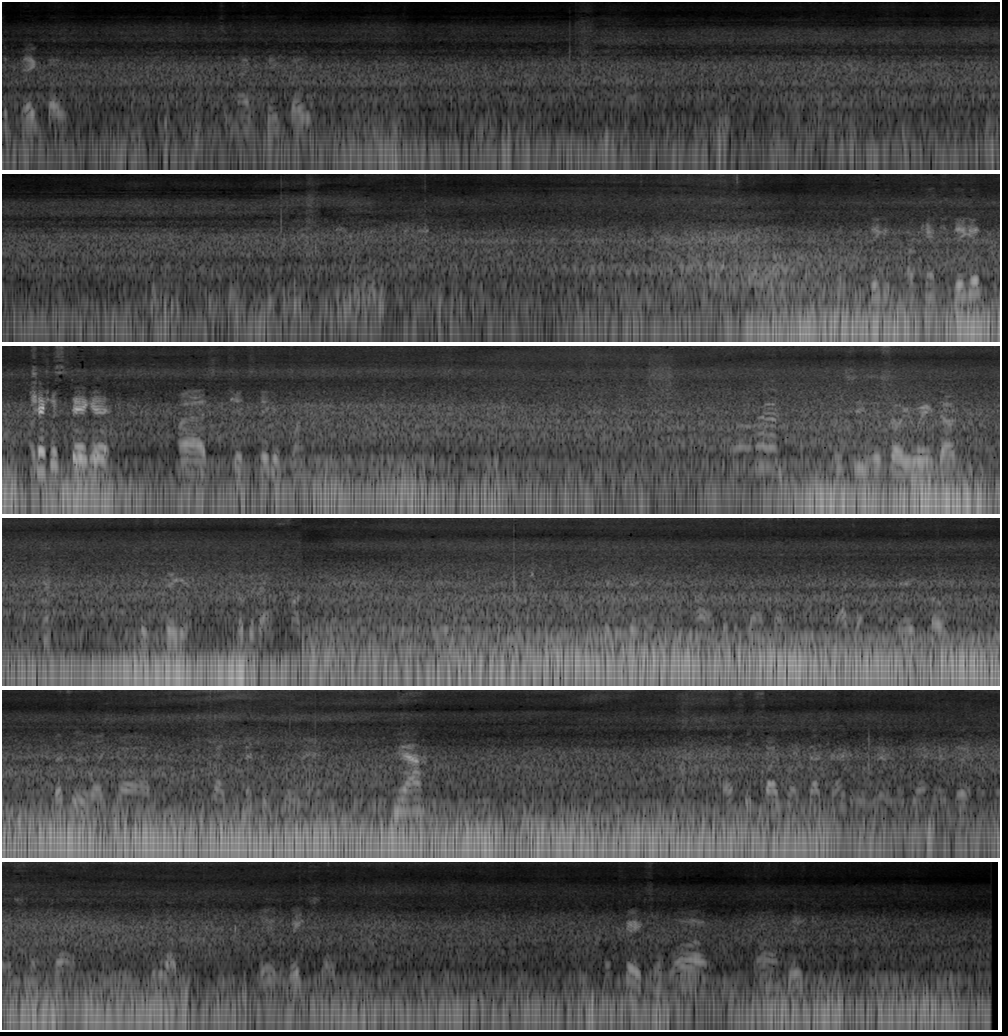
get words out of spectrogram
It's a big boat. It's a nice big boat. Dig it. Uh, can't you dig it? Or Chicks dig it. Oh, yeah, that's chicks dig it one. Oh man. He sees us, so he waved out. Chicks dig it. Look at that. Fuck. Chicks dig it. Alright, look at that. Fucking, that's a big boat. That's a, like, uh, size of Mitchell's boat, ain't? Yeah. That's the size like that dragger right there. That dragger right there. That's, the same size. Look at how at the wake's like. That crate's a lot long wake.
